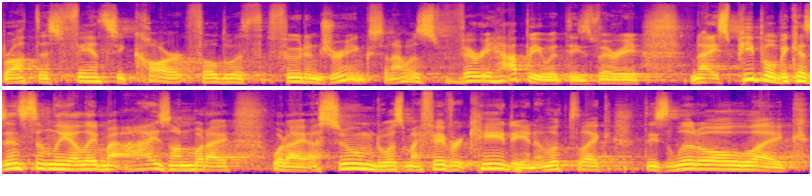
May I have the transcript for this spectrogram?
brought this fancy cart filled with food and drinks. And I was very happy with these very nice people because instantly I laid my eyes on what I, what I assumed was my favorite candy, and it looked like these little, like,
